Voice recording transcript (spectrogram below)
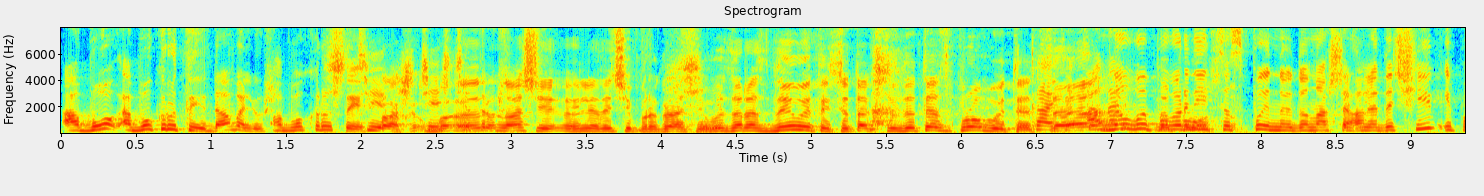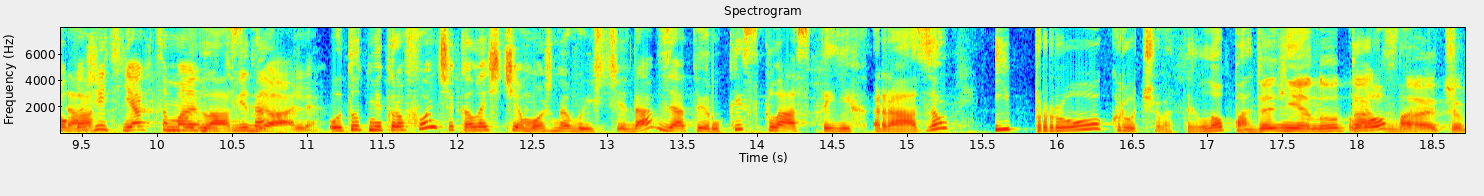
Або, або крути, да, Валюш? або крути. Ще, Так, ще, ще е, трошки. наші глядачі прекрасні. Ви зараз дивитесь, отак сидите, спробуйте. Катя, це а ну ви поверніться спиною до наших Так. глядачів і покажіть, Так. як це має Будь бути ласка. в ідеалі. Отут мікрофончик, але ще можна вище, да? взяти руки, скласти їх разом і прокручувати. Лопаточку. Да ні, ну так, Лопаточку. знаєте,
